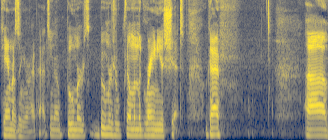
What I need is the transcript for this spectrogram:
cameras in your iPads. You know, boomers boomers are filming the grainiest shit. Okay. Uh,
